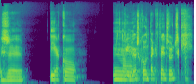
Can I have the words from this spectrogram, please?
Že ako... No, Keď máš kontaktné čočky.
